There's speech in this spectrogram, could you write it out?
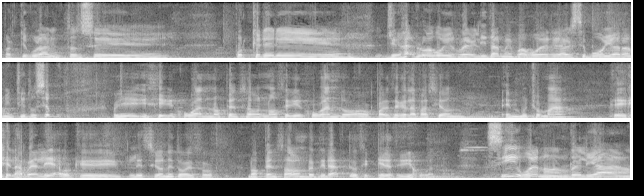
particular, entonces por querer eh, llegar luego y rehabilitarme para poder a ver si puedo llegar a mi institución. Oye, ¿y sigues jugando? ¿No has pensado en no seguir jugando? Parece que la pasión es mucho más que, que la realidad, porque lesiones y todo eso. ¿No has pensado en retirarte o si quieres seguir jugando? Sí, bueno, en realidad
